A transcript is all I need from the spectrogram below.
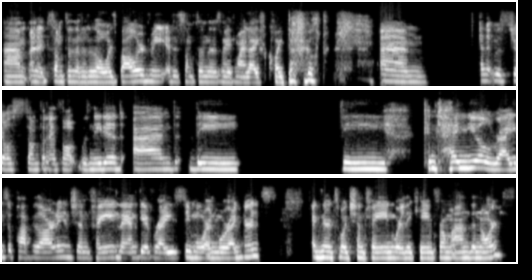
Um, and it's something that has always bothered me. It is something that has made my life quite difficult. um, and it was just something I thought was needed. And the the continual rise of popularity in Sinn Féin then gave rise to more and more ignorance, ignorance about Sinn Féin, where they came from, and the North.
